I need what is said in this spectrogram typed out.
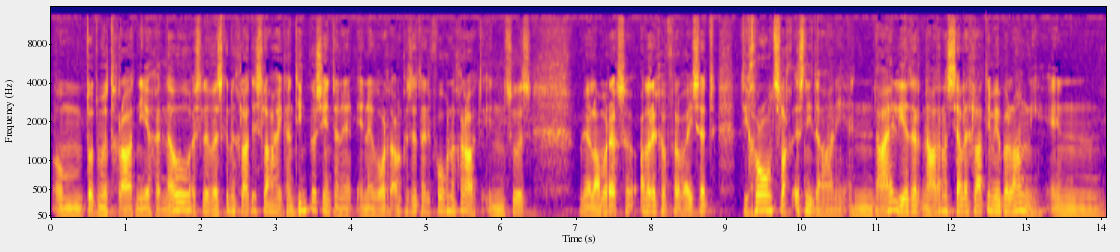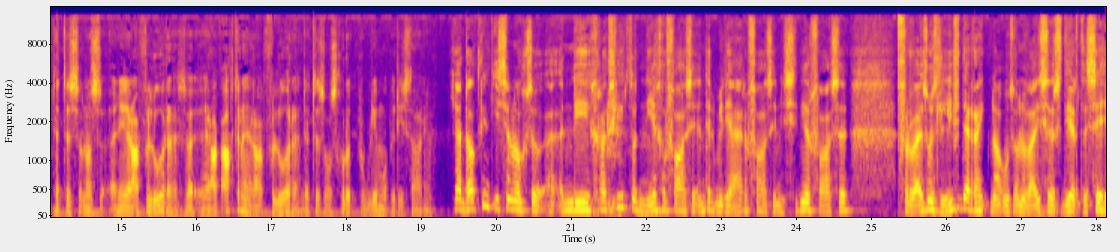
om tot met graad 9. Nou as hulle wiskunde glad nie slaag, hy kan 10% en en hy word aangesit na die volgende graad. En soos meneer Lammerich se ander verwys het, die grondslag is nie daar nie en daai leerder nader aan stel hy glad nie meer belang nie. En dit is ons in die raak verlore. Raak agter en raak verlore. Dit is ons groot probleem op hierdie stadium. Ja, dalk net iets nog so eh, in die graad 4 tot 9 fase, intermediêre fase en die senior fase verwys ons liefderyk na ons onderwysers deur te sê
